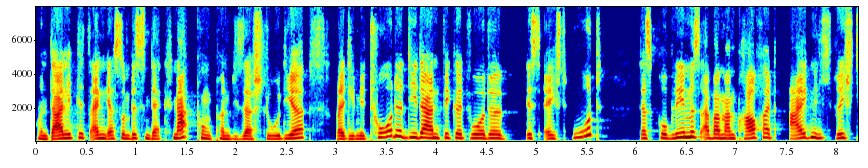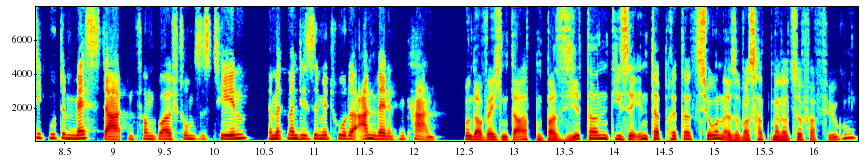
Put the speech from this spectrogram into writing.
Und da liegt jetzt eigentlich auch so ein bisschen der Knackpunkt von dieser Studie, weil die Methode, die da entwickelt wurde, ist echt gut. Das Problem ist aber, man braucht halt eigentlich richtig gute Messdaten vom Golfstromsystem, damit man diese Methode anwenden kann. Und auf welchen Daten basiert dann diese Interpretation? Also was hat man da zur Verfügung?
